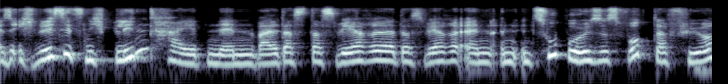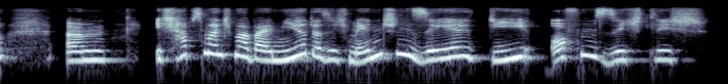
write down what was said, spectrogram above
also ich will es jetzt nicht Blindheit nennen, weil das, das wäre, das wäre ein, ein, ein zu böses Wort dafür. Ähm, ich habe es manchmal bei mir, dass ich Menschen sehe, die offensichtlich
